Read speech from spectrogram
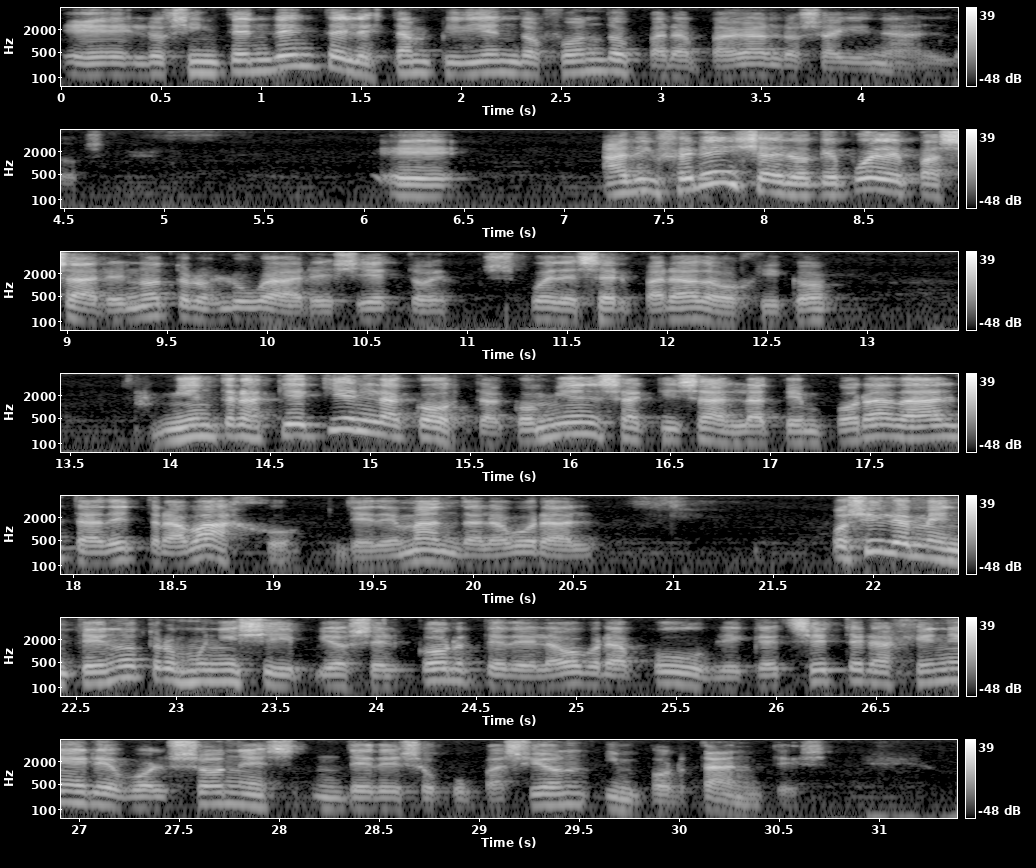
eh, los intendentes le están pidiendo fondos para pagar los aguinaldos. Eh, a diferencia de lo que puede pasar en otros lugares, y esto puede ser paradójico, mientras que aquí en la costa comienza quizás la temporada alta de trabajo, de demanda laboral, posiblemente en otros municipios el corte de la obra pública, etcétera, genere bolsones de desocupación importantes,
